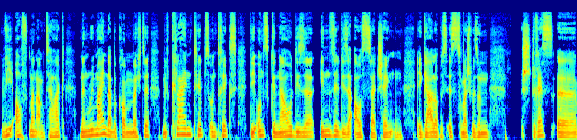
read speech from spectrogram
wie oft man am Tag einen Reminder bekommen möchte mit kleinen Tipps und Tricks, die uns genau diese Insel, diese Auszeit schenken. Egal ob es ist zum Beispiel so ein Stress, äh,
